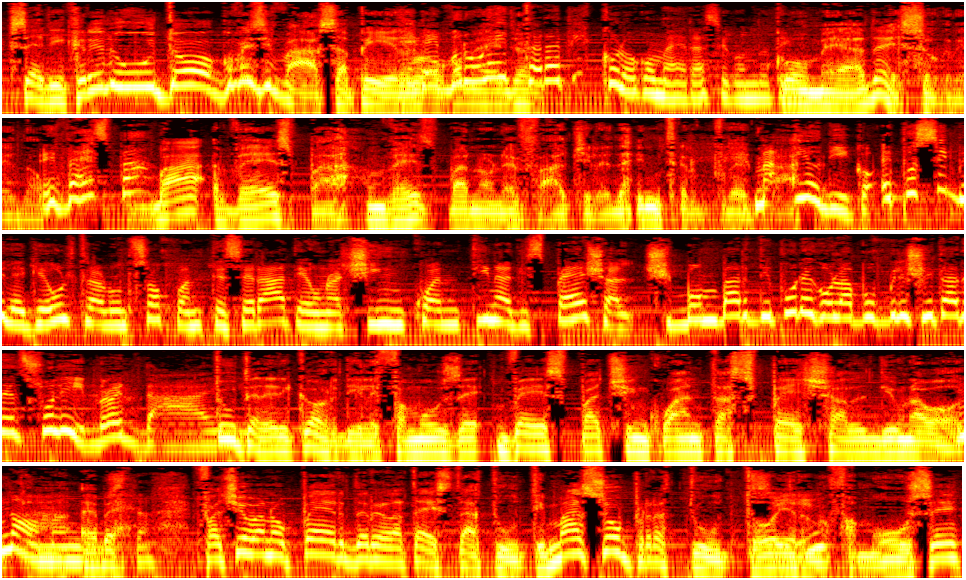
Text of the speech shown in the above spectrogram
si è ricreduto, come si fa a saperlo? e Brunetta da piccolo com'era secondo te? Come adesso, credo. E Vespa? Ma Vespa, Vespa non è facile da interpretare. Ma io dico, è possibile che oltre a non so quante serate e una cinquantina di special ci bombardi pure con la pubblicità del suo libro? E dai! Tu te le ricordi le famose Vespa 50 special di una volta? No, Mangusta. Eh beh, facevano perdere la testa a tutti, ma soprattutto Sì? erano famose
